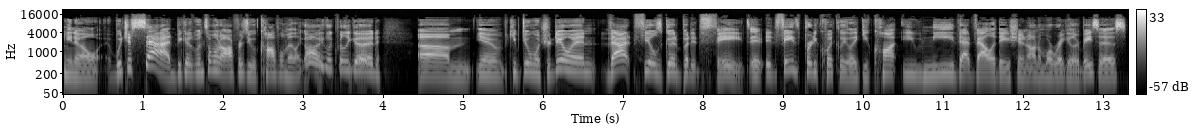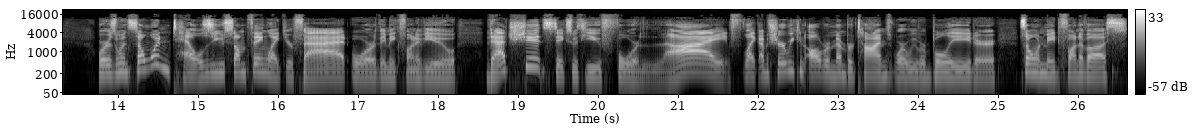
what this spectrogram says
You know, which is sad because when someone offers you a compliment like, "Oh, you look really good," um, you know, keep doing what you're doing, that feels good, but it fades. It, it fades pretty quickly. Like you can't, you need that validation on a more regular basis. Whereas when someone tells you something like you're fat or they make fun of you, that shit sticks with you for life. Like, I'm sure we can all remember times where we were bullied or someone made fun of us.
